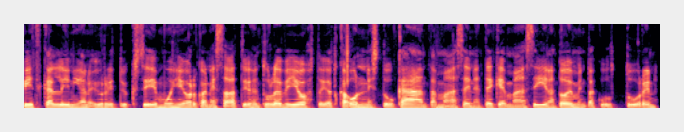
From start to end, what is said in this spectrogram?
pitkän linjan yrityksiä muihin organisaatioihin tulevia johtajia, jotka onnistuu kääntämään sen ja tekemään siinä toimintakulttuurin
